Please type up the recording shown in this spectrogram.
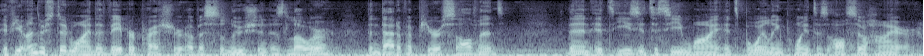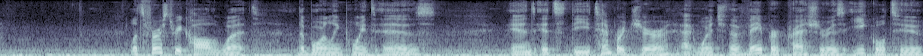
If you understood why the vapor pressure of a solution is lower than that of a pure solvent, then it's easy to see why its boiling point is also higher. Let's first recall what the boiling point is, and it's the temperature at which the vapor pressure is equal to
